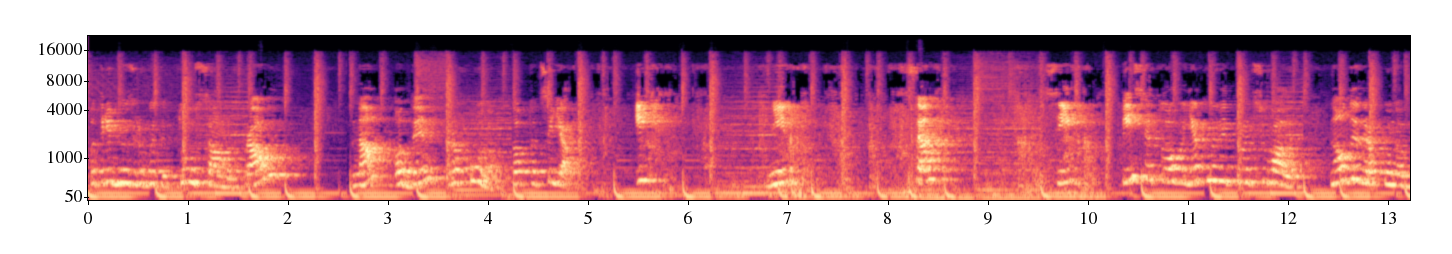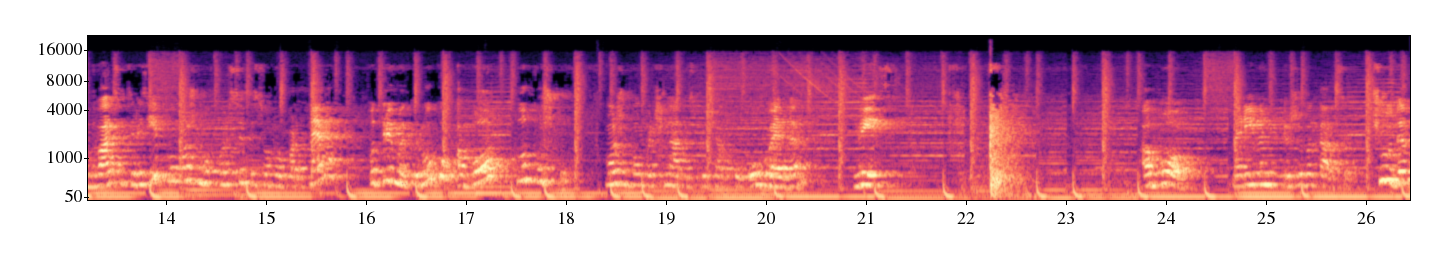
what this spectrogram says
потрібно зробити ту саму вправу на один рахунок. Тобто це як? Іч, ні, сам, сі. Після того, як ми відпрацювали на один рахунок 20 разів, ми можемо попросити свого партнера потримати руку або хлопушку. Можемо починати спочатку у ведер, низ, або на рівень живота це чуден,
